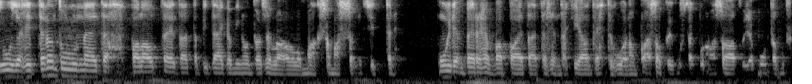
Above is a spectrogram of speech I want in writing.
Juu, ja sitten on tullut näitä palautteita, että pitääkö minun tosiaan olla maksamassa nyt sitten muiden perhevapaita, että sen takia on tehty huonompaa sopimusta kuin on saatu ja muuta, mutta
